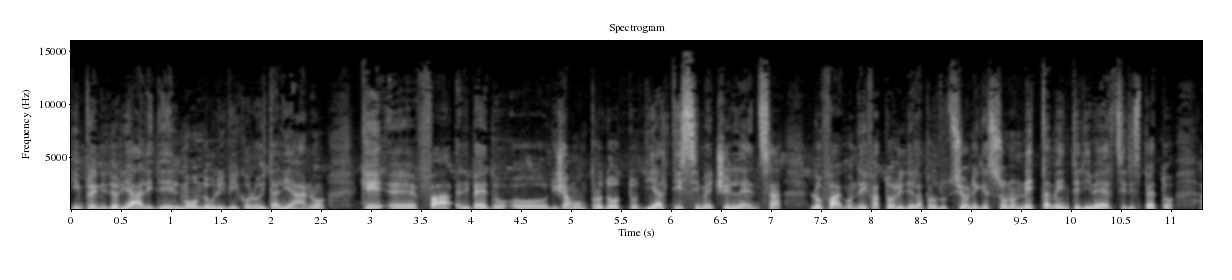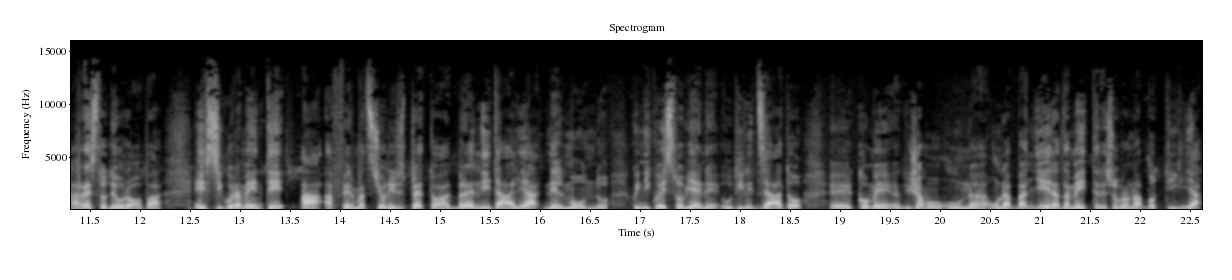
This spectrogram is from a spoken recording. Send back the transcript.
imprenditoriali del mondo olivicolo italiano che eh, fa, ripeto, oh, diciamo un prodotto di altissima eccellenza, lo fa con dei fattori della produzione che sono nettamente diversi rispetto al resto d'Europa e sicuramente ha affermazioni rispetto al brand Italia nel mondo. Quindi questo viene utilizzato eh, come diciamo, una, una, bandiera da mettere sopra una bottiglia,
